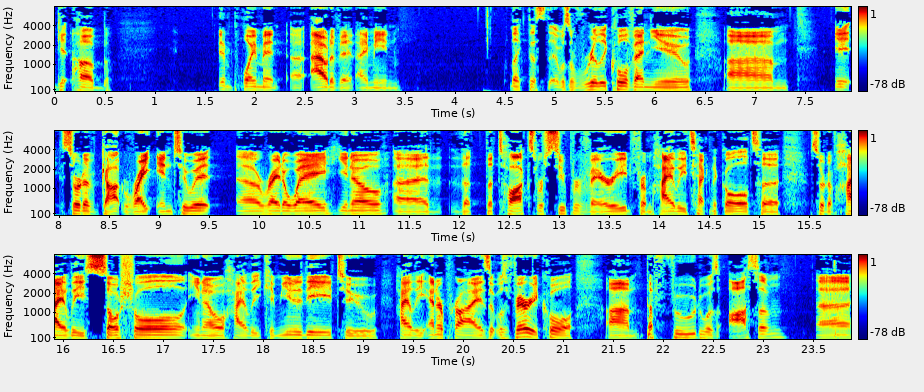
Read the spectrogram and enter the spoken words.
GitHub employment uh, out of it. I mean, like this it was a really cool venue um it sort of got right into it uh, right away you know uh, the the talks were super varied from highly technical to sort of highly social you know highly community to highly enterprise it was very cool um, the food was awesome uh,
